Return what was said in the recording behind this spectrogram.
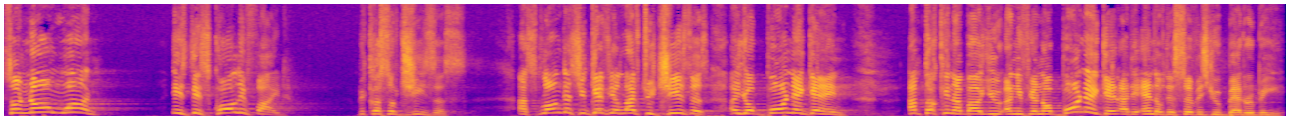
So no one is disqualified because of Jesus. As long as you gave your life to Jesus and you're born again, I'm talking about you. And if you're not born again at the end of the service, you better be.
